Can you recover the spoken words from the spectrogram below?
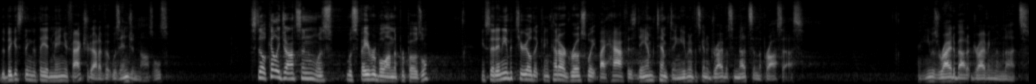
The biggest thing that they had manufactured out of it was engine nozzles. Still, Kelly Johnson was, was favorable on the proposal. He said, Any material that can cut our gross weight by half is damn tempting, even if it's going to drive us nuts in the process. And he was right about it driving them nuts.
